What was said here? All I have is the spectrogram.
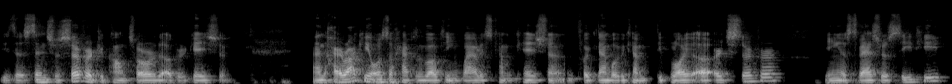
is a central server to control the aggregation. And hierarchy also happens a lot in wireless communication. For example, we can deploy a edge server in a special city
